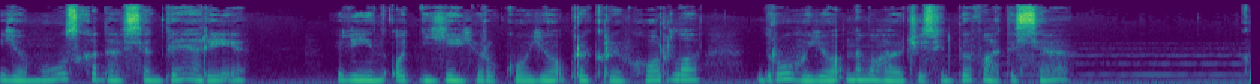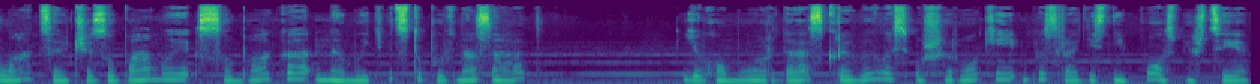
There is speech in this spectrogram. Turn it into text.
Йому згадався Геррі. Він однією рукою прикрив горло, другою намагаючись відбиватися. Клацаючи зубами, собака на мить відступив назад. Його морда скривилась у широкій безрадісній посмішці,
